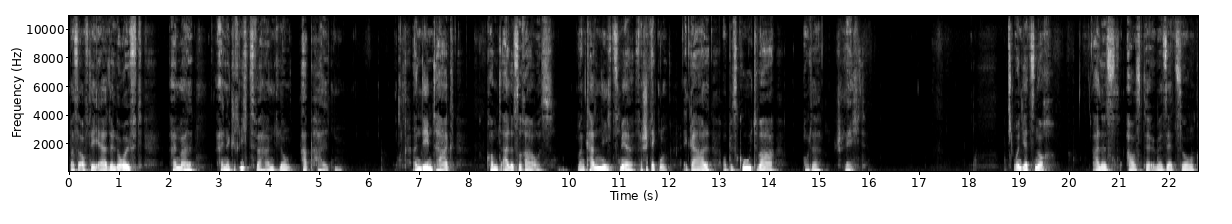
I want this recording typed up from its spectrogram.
was auf der Erde läuft, einmal eine Gerichtsverhandlung abhalten. An dem Tag kommt alles raus. Man kann nichts mehr verstecken, egal ob es gut war oder schlecht. Und jetzt noch alles aus der Übersetzung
